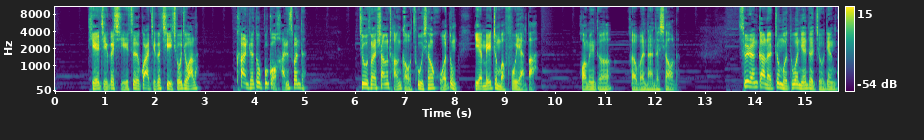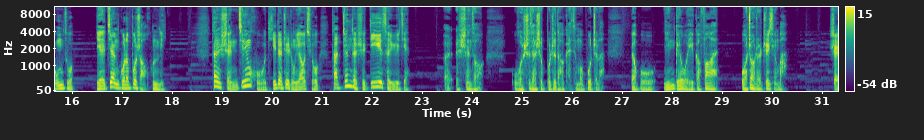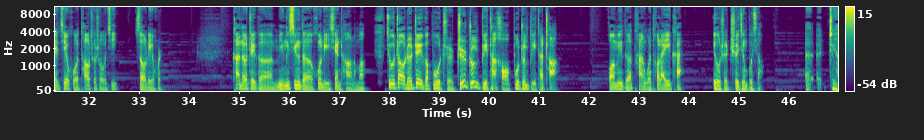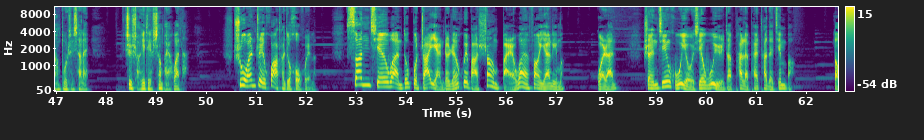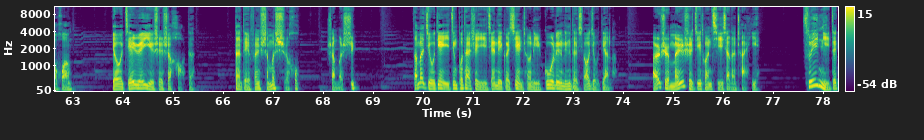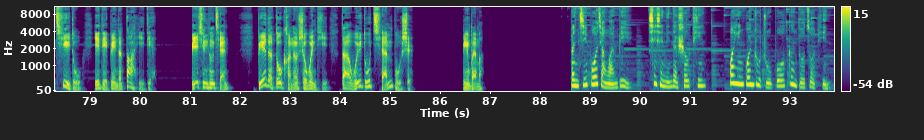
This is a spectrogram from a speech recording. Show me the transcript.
贴几个喜字，挂几个气球就完了？看着都不够寒酸的。就算商场搞促销活动，也没这么敷衍吧？黄明德很为难的笑了。虽然干了这么多年的酒店工作，也见过了不少婚礼。但沈金虎提的这种要求，他真的是第一次遇见。呃，沈总，我实在是不知道该怎么布置了，要不您给我一个方案，我照着执行吧。沈金虎掏出手机搜了一会儿，看到这个明星的婚礼现场了吗？就照着这个布置，只准比他好，不准比他差。黄明德探过头来一看，又是吃惊不小。呃，这样布置下来。至少也得上百万呢。说完这话，他就后悔了。三千万都不眨眼的人，会把上百万放眼里吗？果然，沈金虎有些无语的拍了拍他的肩膀：“老黄，有节约意识是好的，但得分什么时候、什么事。咱们酒店已经不再是以前那个县城里孤零零的小酒店了，而是门氏集团旗下的产业。”所以你的气度也得变得大一点，别心疼钱，别的都可能是问题，但唯独钱不是，明白吗？本集播讲完毕，谢谢您的收听，欢迎关注主播更多作品。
